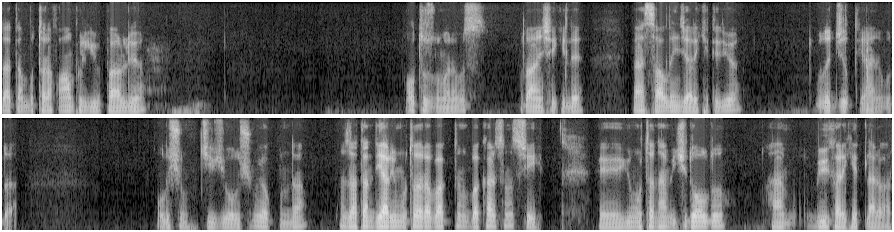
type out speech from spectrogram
Zaten bu taraf ampul gibi parlıyor. 30 numaramız. Bu da aynı şekilde ben sallayınca hareket ediyor. Bu da cılk yani. Bu da oluşum, civciv oluşumu yok bunda. Zaten diğer yumurtalara baktığınız bakarsanız şey e, yumurtanın hem içi doldu hem büyük hareketler var.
